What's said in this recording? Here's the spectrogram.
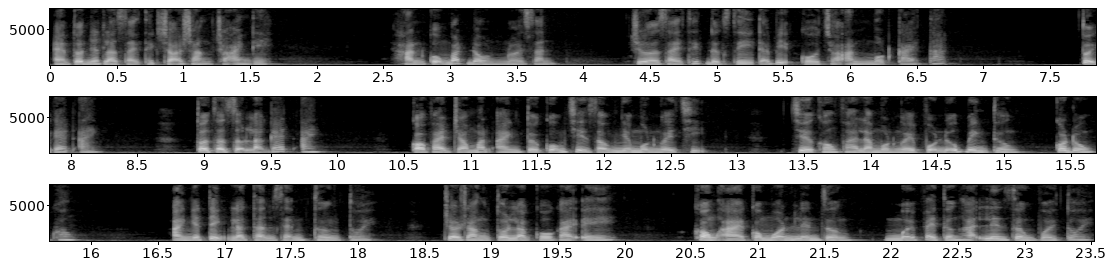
em tốt nhất là giải thích rõ ràng cho anh đi. Hắn cũng bắt đầu nổi giận, chưa giải thích được gì đã bị cô cho ăn một cái tát. Tôi ghét anh, tôi thật sự là ghét anh. Có phải trong mắt anh tôi cũng chỉ giống như một người chị, chứ không phải là một người phụ nữ bình thường, có đúng không? Anh nhất định là thận xem thường tôi, cho rằng tôi là cô gái ế. Không ai có muốn lên giường mới phải thương hại lên giường với tôi.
